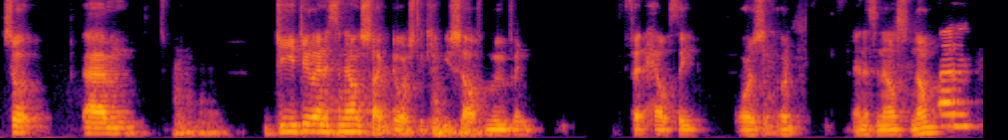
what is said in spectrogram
so um, do you do anything else outdoors to keep yourself moving, fit, healthy, or is or anything else? No. Um,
